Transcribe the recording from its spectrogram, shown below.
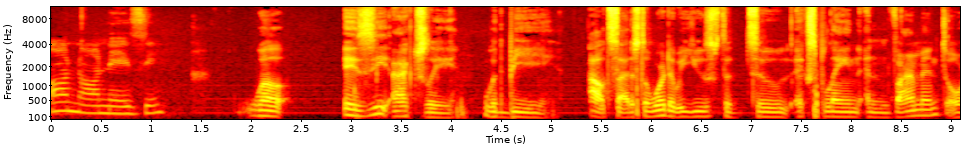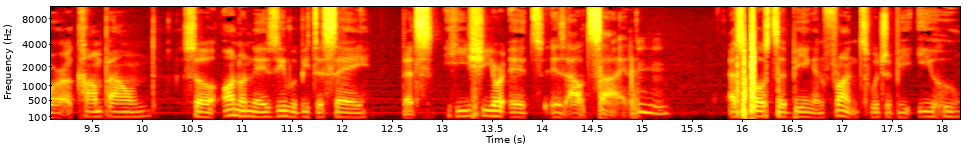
Ono nezi. Well, ezi actually would be outside. It's the word that we use to, to explain an environment or a compound. So ononezi would be to say that he, she, or it is outside, mm-hmm. as opposed to being in front, which would be ihu.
